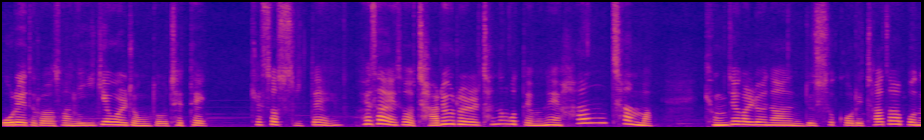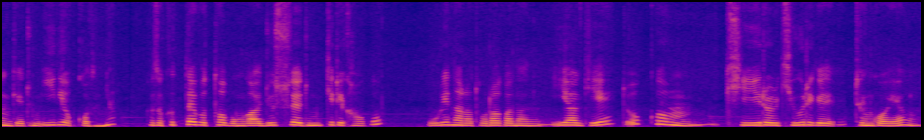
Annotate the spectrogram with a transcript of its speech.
올해 들어서 한 2개월 정도 재택했었을 때 회사에서 자료를 찾는 것 때문에 한참 막 경제 관련한 뉴스거리 찾아보는 게 좀 일이었거든요. 그래서 그때부터 뭔가 뉴스에 눈길이 가고 우리나라 돌아가는 이야기에 조금 귀를 기울이게 된 거예요.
